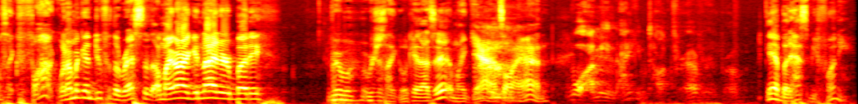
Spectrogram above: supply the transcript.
I was like, "Fuck! What am I gonna do for the rest of?" the I'm like, "All right, good night, everybody." We were, we're just like, "Okay, that's it." I'm like, "Yeah, that's all I had." Well, I mean, I can talk forever, bro. Yeah, but it has to be funny.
